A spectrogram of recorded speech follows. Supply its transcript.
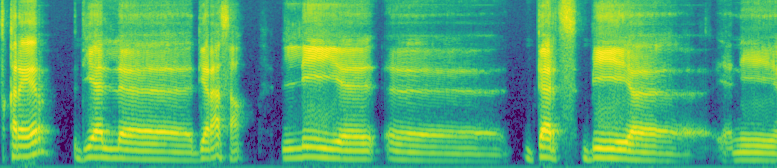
تقرير ديال آه، دراسة اللي آه، دارت ب يعني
